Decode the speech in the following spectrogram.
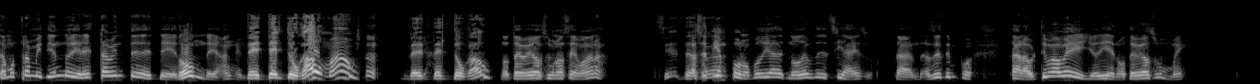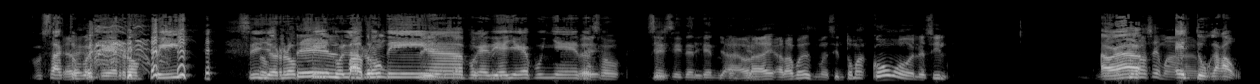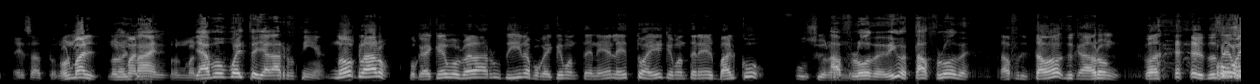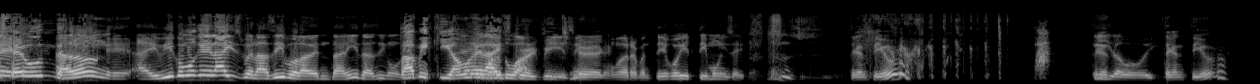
estamos transmitiendo directamente desde dónde, Ángel. Desde el dogao, mao. Desde el dogao. No te veo hace una semana. Sí, Hace tiempo no podía, no decía eso. O sea, hace tiempo, o sea, la última vez yo dije, no te veo hace un mes. Exacto, Era- porque rompí. Sí, yo rompí con la patrón. rutina. Sí, porque dije llegué puñetas. Sí. Sí, sí, te entiendo. Ya, te ahora, entiendo. ahora pues me siento más cómodo el decir. Ahora, semana, el dogao. Exacto, normal, normal. Normal. normal. Ya hemos vuelto ya a la rutina. No, claro, porque hay que volver a la rutina, porque hay que mantener esto ahí, hay que mantener el barco funcionando. A flote, digo, está a flote. Estaba, cabrón. Entonces ¿Cómo me, se hunde? cabrón, eh, ahí vi como que el iceberg así por la ventanita, así como. Papi, esquivamos Eh, el iceberg, sí, sí. Como de repente yo cogí el timón y se. 31. Y lo voy. 31.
